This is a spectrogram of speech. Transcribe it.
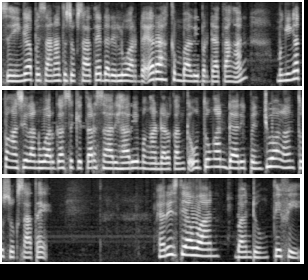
sehingga pesanan tusuk sate dari luar daerah kembali berdatangan mengingat penghasilan warga sekitar sehari-hari mengandalkan keuntungan dari penjualan tusuk sate. Heri Setiawan, Bandung TV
